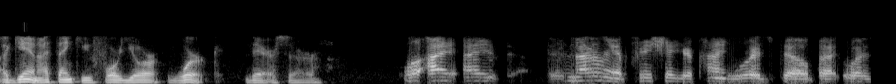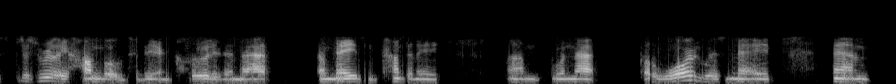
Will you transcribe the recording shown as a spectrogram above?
again, I thank you for your work there, sir. Well, I, I not only appreciate your kind words, Bill, but was just really humbled to be included in that amazing company um, when that award was made. And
